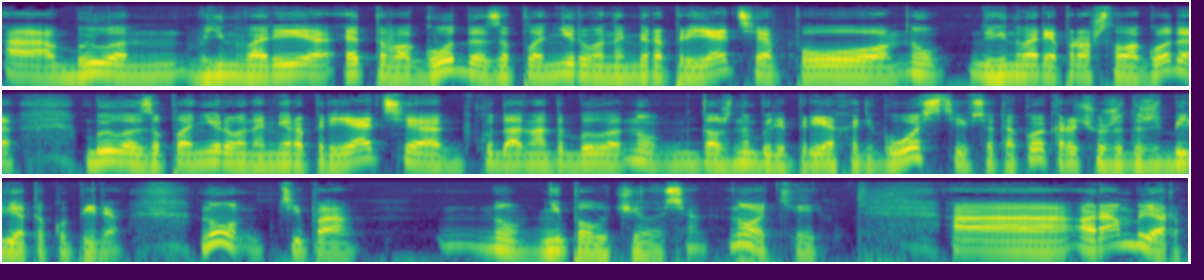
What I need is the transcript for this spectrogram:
а, было в январе этого года запланировано мероприятие по... Ну, в январе прошлого года было запланировано мероприятие, куда надо было... Ну, должны были приехать гости и все такое. Короче, уже даже билеты купили. Ну, типа, ну, не получилось. Ну, окей. А, Рамблер,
